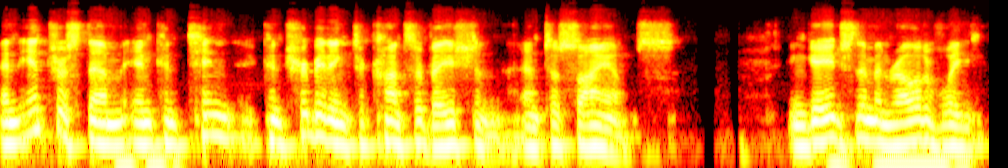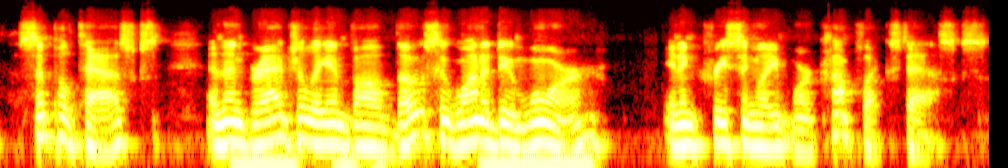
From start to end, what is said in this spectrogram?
and interest them in contributing to conservation and to science engage them in relatively simple tasks, and then gradually involve those who want to do more in increasingly more complex tasks.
